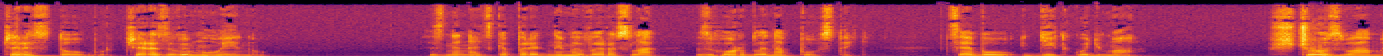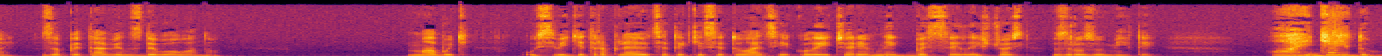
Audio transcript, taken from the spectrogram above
через стовбур, через вимоїну. Зненацька перед ними виросла згорблена постать. Це був дід кудьма. Що з вами? запитав він здивовано. Мабуть, у світі трапляються такі ситуації, коли й чарівник безсилий щось зрозуміти. Ой, діду.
